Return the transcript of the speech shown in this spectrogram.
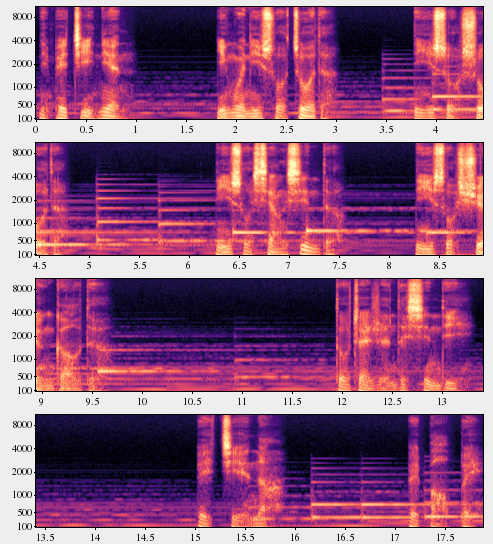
你被纪念，因为你所做的、你所说的、你所相信的、你所宣告的，都在人的心里。被接纳，被宝贝。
